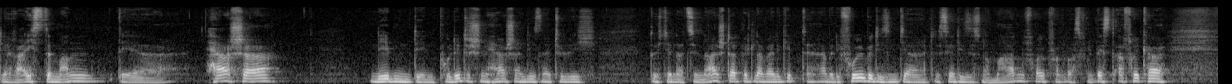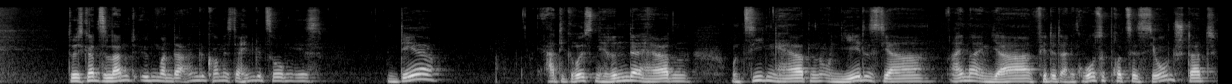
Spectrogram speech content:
der reichste Mann, der Herrscher, neben den politischen Herrschern, die es natürlich durch die Nationalstaat mittlerweile gibt. Aber die Fulbe, die sind ja, das ist ja dieses Nomadenvolk von was von Westafrika, durch das ganze Land irgendwann da angekommen ist, da hingezogen ist. Der hat die größten Rinderherden und Ziegenherden und jedes Jahr, einmal im Jahr, findet eine große Prozession statt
